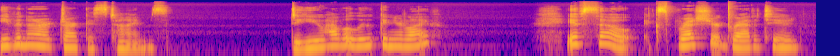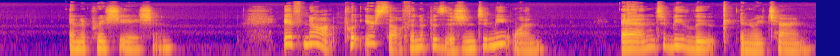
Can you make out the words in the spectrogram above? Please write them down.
even in our darkest times. Do you have a Luke in your life? If so, express your gratitude and appreciation. If not, put yourself in a position to meet one and to be Luke in return.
